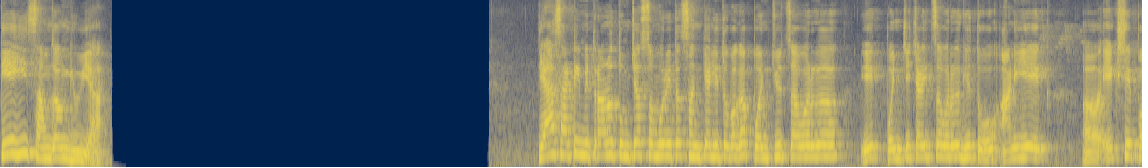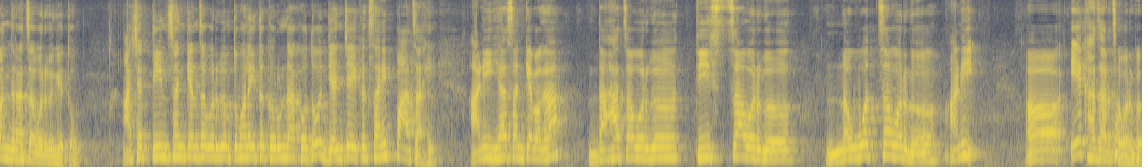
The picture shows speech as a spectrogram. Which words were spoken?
तेही समजावून घेऊया. त्यासाठी मित्रांनो तुमच्यासमोर इथं संख्या लिहितो बघा. पंचवीसचा वर्ग एक पंचेचाळीसचा वर्ग घेतो आणि एक एकशे पंधराचा वर्ग घेतो. अशा तीन संख्यांचा वर्ग तुम्हाला इथं करून दाखवतो ज्यांच्या एकक स्थानी पाच आहे. आणि ह्या संख्या बघा दहाचा वर्ग तीसचा वर्ग नव्वदचा वर्ग आणि एक हजारचा वर्ग.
